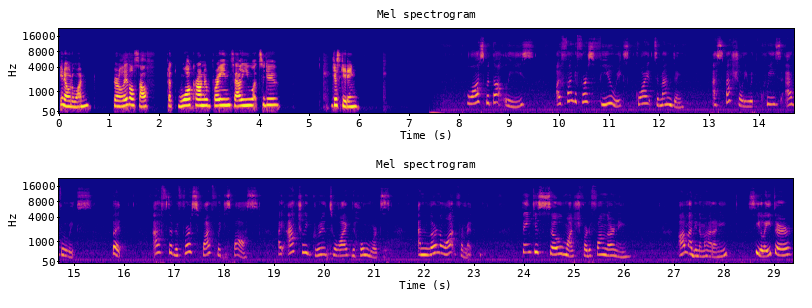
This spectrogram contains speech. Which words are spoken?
You know the one, your little self that walk around your brain telling you what to do. Just kidding. Last but not least, I find the first few weeks quite demanding, especially with quiz every week. But after the first five weeks pass, I actually grew to like the homeworks and learn a lot from it. Thank you so much for the fun learning. I'm Adina Maharani. See you later.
